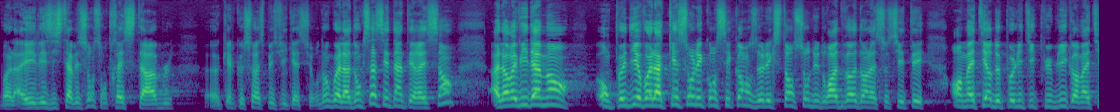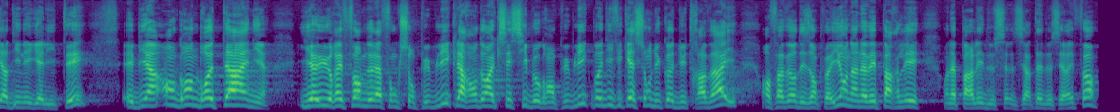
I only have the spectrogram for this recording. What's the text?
voilà. Et les stabilisations sont très stables, quelle que soit la spécification. Donc voilà, donc ça, c'est intéressant. Alors évidemment, on peut dire, voilà, quelles sont les conséquences de l'extension du droit de vote dans la société en matière de politique publique, en matière d'inégalité? Eh bien, en Grande-Bretagne, il y a eu réforme de la fonction publique, la rendant accessible au grand public, modification du Code du travail en faveur des employés, on en avait parlé, on a parlé de certaines de ces réformes,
